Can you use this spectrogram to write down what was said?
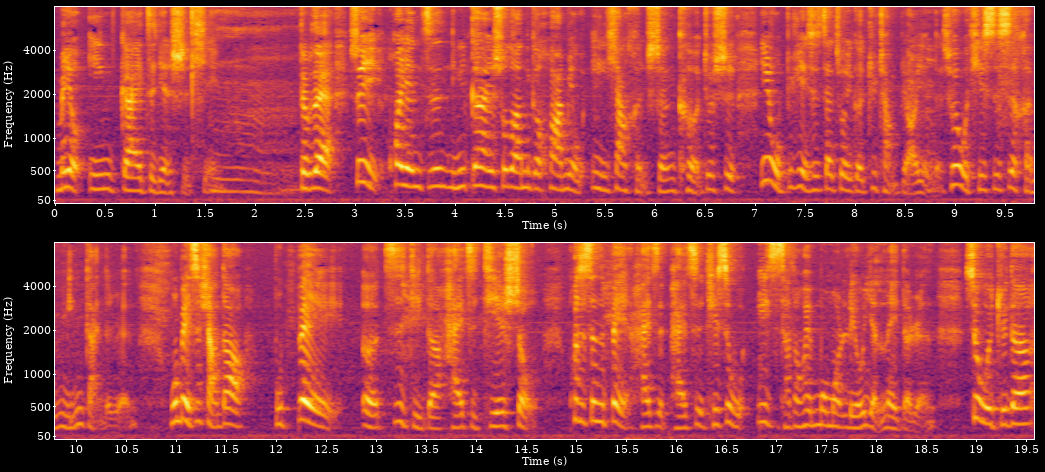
没有应该这件事情，对不对？所以换言之，您刚才说到那个画面，我印象很深刻，就是因为我毕竟也是在做一个剧场表演的，所以我其实是很敏感的人。我每次想到不被呃自己的孩子接受，或者甚至被孩子排斥，其实我一直常常会默默流眼泪的人。所以我觉得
